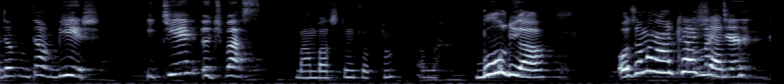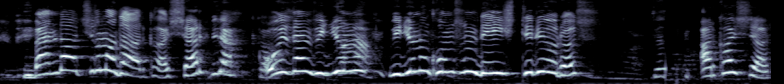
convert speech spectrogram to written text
Adopt Me tamam. Bir, iki, üç bas. Ben bastım çoktan. Allah. Bu oluyor. O zaman arkadaşlar can. bende açılmadı arkadaşlar. Bir dakika. O yüzden videonun videonun konusunu değiştiriyoruz. Arkadaşlar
